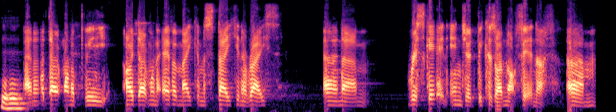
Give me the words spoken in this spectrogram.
mm-hmm. and I don't want to be. I don't want to ever make a mistake in a race, and um, risk getting injured because I'm not fit enough. Um,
